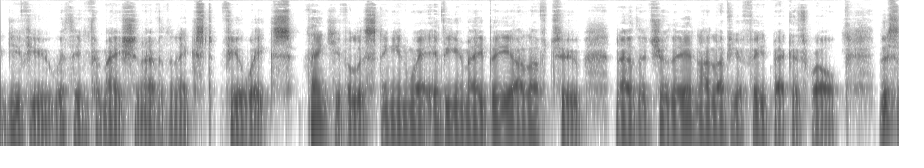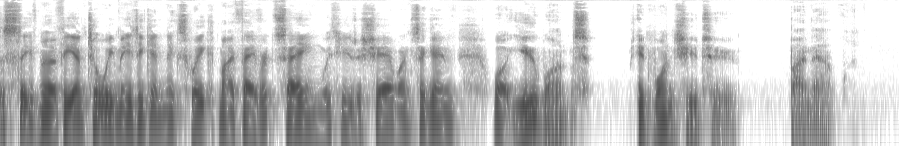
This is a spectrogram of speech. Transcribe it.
give you with information over the next few weeks. Thank you for listening in wherever you may be. I love to know that you're there and I love your feedback as well. This is Steve Murphy. Until we meet again next week, my favorite saying with you to share once again, what you want, it wants you to. Bye now.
